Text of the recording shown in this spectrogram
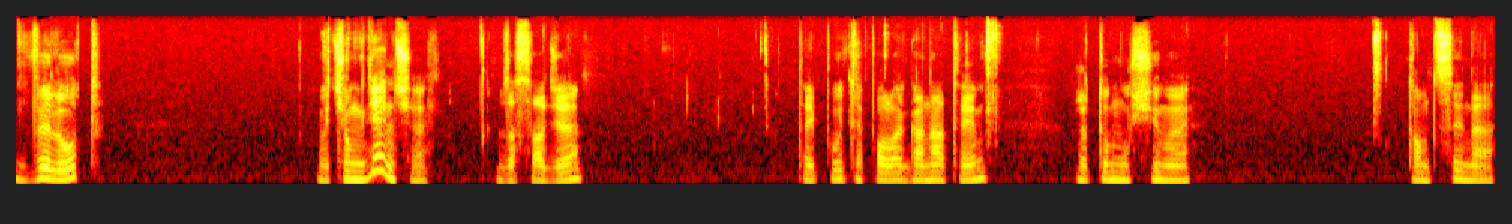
wylot, wyciągnięcie w zasadzie tej płyty polega na tym, że tu musimy tą cynę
